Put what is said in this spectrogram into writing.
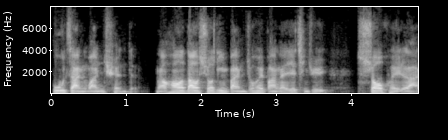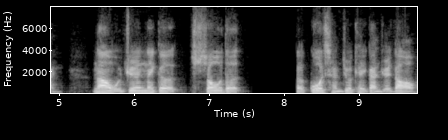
铺展完全的，然后到修订版就会把那些情绪收回来。那我觉得那个收的的过程就可以感觉到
